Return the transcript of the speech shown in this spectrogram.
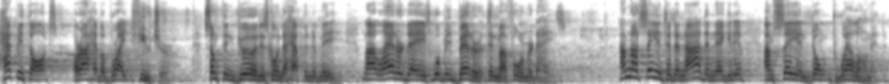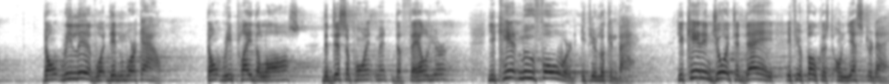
Happy thoughts or I have a bright future. Something good is going to happen to me. My latter days will be better than my former days. I'm not saying to deny the negative, I'm saying don't dwell on it. Don't relive what didn't work out. Don't replay the loss, the disappointment, the failure. You can't move forward if you're looking back. You can't enjoy today if you're focused on yesterday.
